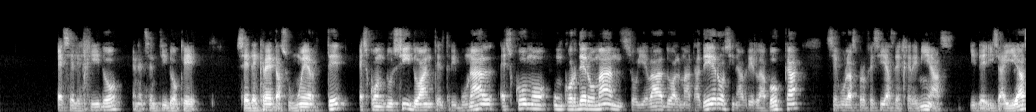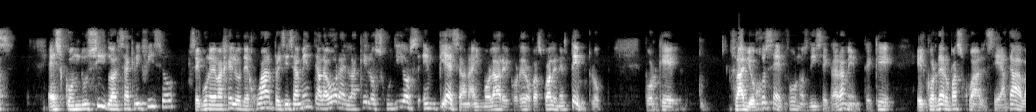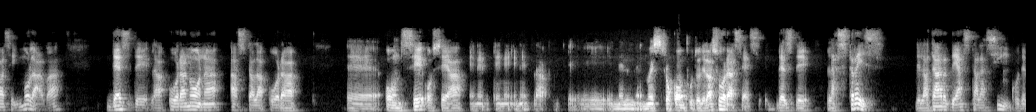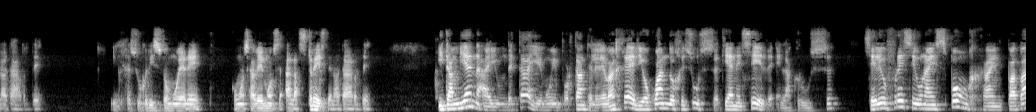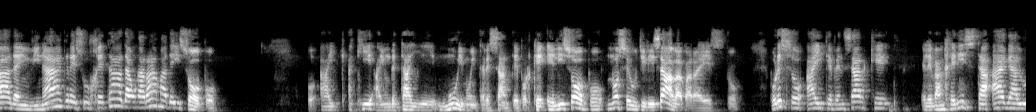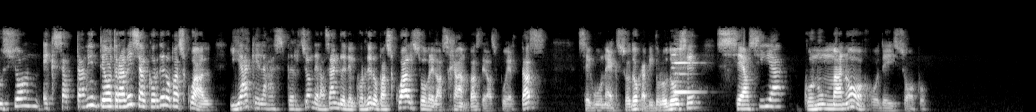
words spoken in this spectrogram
Es elegido en el sentido que se decreta su muerte es conducido ante el tribunal, es como un cordero manso llevado al matadero sin abrir la boca, según las profecías de Jeremías y de Isaías, es conducido al sacrificio, según el Evangelio de Juan, precisamente a la hora en la que los judíos empiezan a inmolar el cordero pascual en el templo, porque Flavio Josefo nos dice claramente que el cordero pascual se ataba, se inmolaba desde la hora nona hasta la hora eh, 11, o sea, en, el, eh, nuestro cómputo de las horas es desde las 3 de la tarde hasta las 5 de la tarde. Y Jesucristo muere, como sabemos, a las 3 de la tarde. Y también hay un detalle muy importante en el Evangelio, cuando Jesús tiene sed en la cruz, se le ofrece una esponja empapada en vinagre sujetada a una rama de hisopo hay, aquí hay un detalle muy, muy interesante, porque el hisopo no se utilizaba para esto. Por eso hay que pensar que el evangelista haga alusión exactamente otra vez al Cordero Pascual, ya que la aspersión de la sangre del Cordero Pascual sobre las jambas de las puertas, según Éxodo capítulo 12, se hacía con un manojo de hisopo.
